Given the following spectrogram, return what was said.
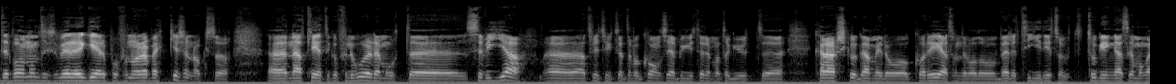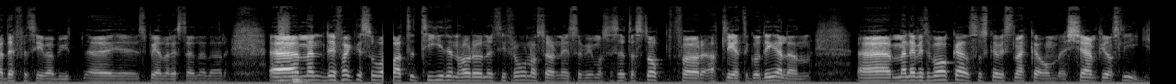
det var någonting som vi reagerade på för några veckor sedan också. Eh, när Atletico förlorade mot eh, Sevilla. Eh, att vi tyckte att det var konstiga byten när man tog ut eh, Carrasco, Gamiro och Correa som det var då väldigt tidigt och tog in ganska många defensiva spelare istället där. Mm. Men det är faktiskt så att tiden har runnit ifrån oss hörni, så vi måste sätta stopp för Atletico-delen. Men när vi är tillbaka så ska vi snacka om Champions League.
